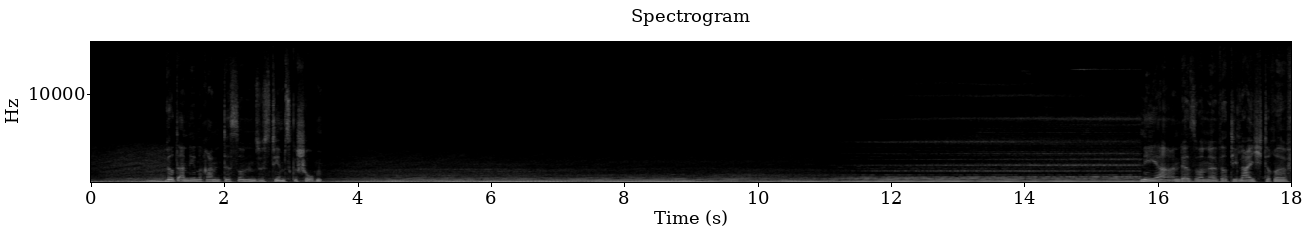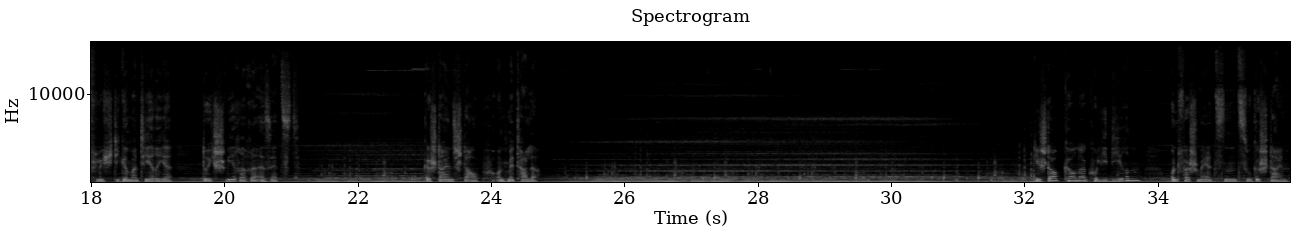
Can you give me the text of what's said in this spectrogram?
wird an den Rand des Sonnensystems geschoben. Näher an der Sonne wird die leichtere, flüchtige Materie durch schwerere ersetzt. Gesteinsstaub und Metalle. Die Staubkörner kollidieren und verschmelzen zu Gestein.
